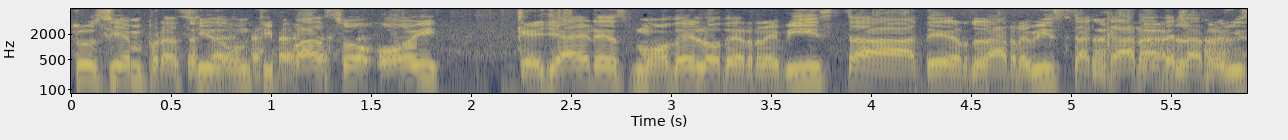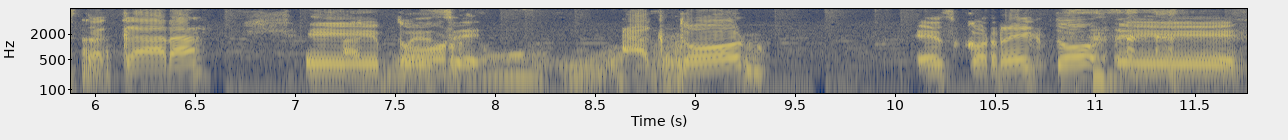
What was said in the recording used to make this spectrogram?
Tú siempre has sido un tipazo. Hoy que ya eres modelo de revista, de la revista Cara, de la revista Cara, eh, pues eh, actor, es correcto. Eh,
